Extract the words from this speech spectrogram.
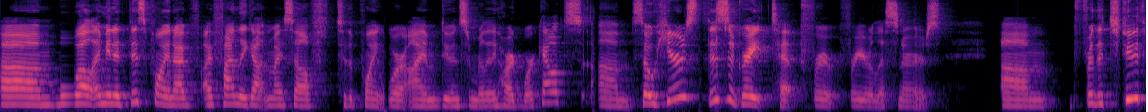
Um, well, I mean, at this point, I've I've finally gotten myself to the point where I'm doing some really hard workouts. Um, so here's this is a great tip for for your listeners. Um, for the tooth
